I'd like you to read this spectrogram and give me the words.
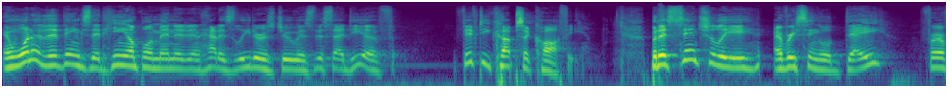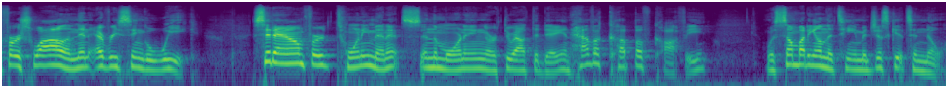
And one of the things that he implemented and had his leaders do is this idea of 50 cups of coffee. But essentially, every single day for a first while, and then every single week sit down for 20 minutes in the morning or throughout the day and have a cup of coffee with somebody on the team and just get to know them.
